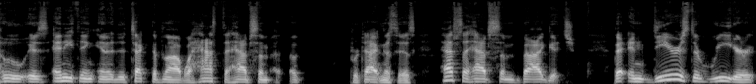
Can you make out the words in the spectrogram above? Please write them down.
who is anything in a detective novel has to have some uh, protagonist is has to have some baggage that endears the reader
